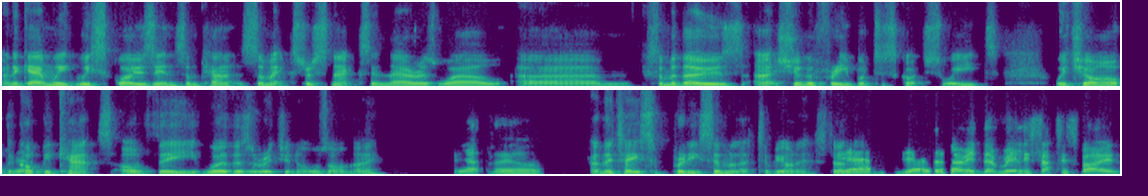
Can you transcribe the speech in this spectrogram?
And again, we we squeeze in some some extra snacks in there as well. Um, some of those uh, sugar-free butterscotch sweets, which are the Yeah. copycats of the Werther's originals, aren't they? Yeah, they are. And they taste pretty similar, to be honest. Yeah, yeah, they're very, they're really satisfying.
